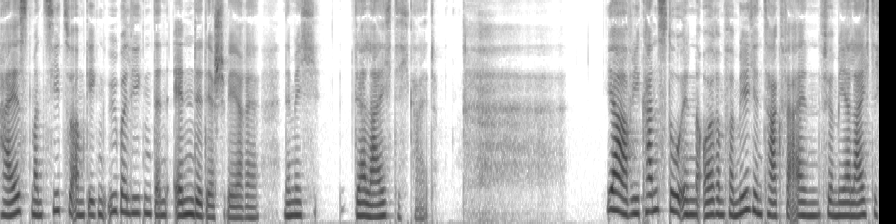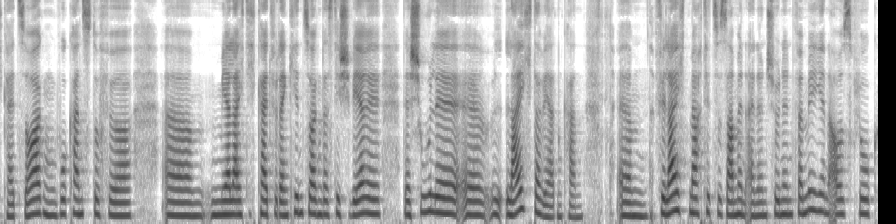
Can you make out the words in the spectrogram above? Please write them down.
heißt, man zieht so am gegenüberliegenden Ende der Schwere, nämlich der Leichtigkeit. Ja, wie kannst du in eurem Familientag für ein, für mehr Leichtigkeit sorgen? Wo kannst du für ähm, mehr Leichtigkeit für dein Kind sorgen, dass die Schwere der Schule äh, leichter werden kann? Ähm, vielleicht macht ihr zusammen einen schönen Familienausflug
